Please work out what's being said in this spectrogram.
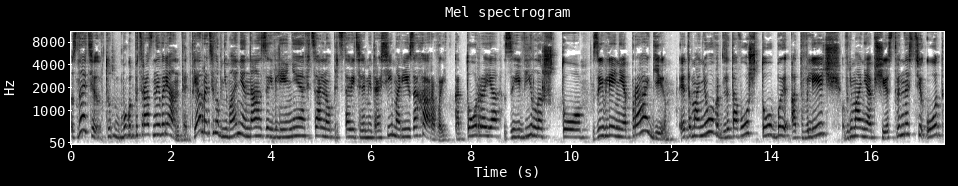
Знаете, тут могут быть разные варианты. Я обратила внимание на заявление официального представителя МИД России Марии Захаровой, которая заявила, что заявление Праги – это маневр для того, чтобы отвлечь внимание общественности от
